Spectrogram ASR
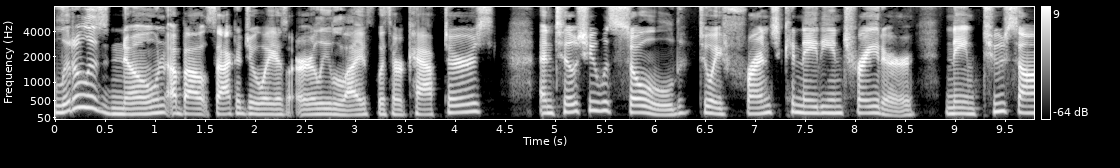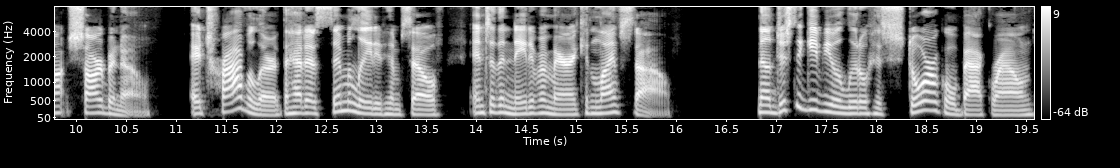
Little is known about Sacagawea's early life with her captors until she was sold to a French Canadian trader named Toussaint Charbonneau, a traveler that had assimilated himself into the Native American lifestyle. Now, just to give you a little historical background,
